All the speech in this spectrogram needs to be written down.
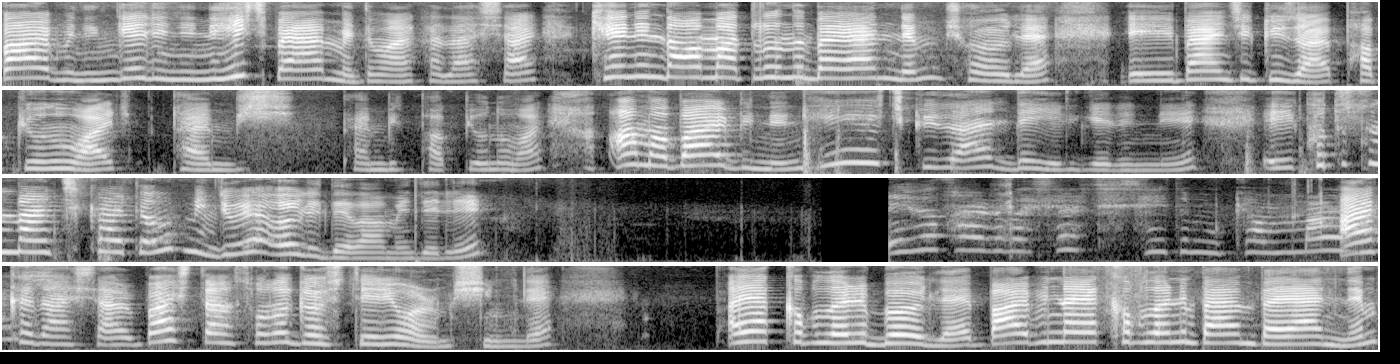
Barbie'nin gelinini hiç beğenmedim arkadaşlar. Ken'in damatlığını beğendim. Şöyle e, bence güzel papyonu var. Pembiş. Pembik papyonu var. Ama Barbie'nin hiç güzel değil gelinliği. E, kutusundan çıkartalım videoya öyle devam edelim. Evet arkadaşlar de mükemmel. Arkadaşlar baştan sona gösteriyorum şimdi. Ayakkabıları böyle. Barbie'nin ayakkabılarını ben beğendim.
